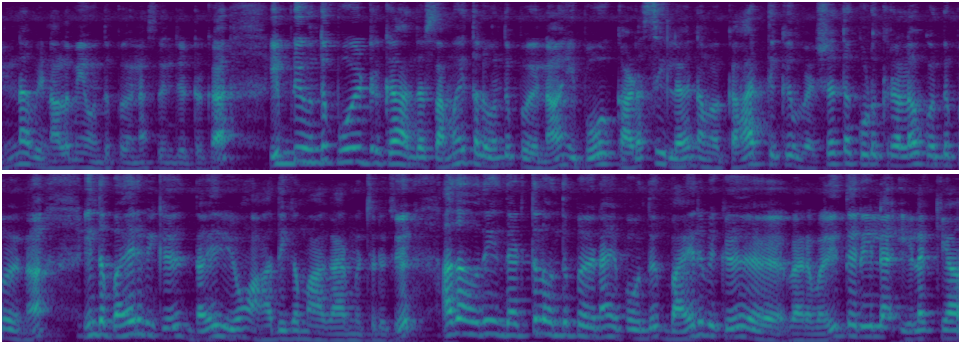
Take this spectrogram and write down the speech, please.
என்ன வேணாலுமே வந்து இப்பனா செஞ்சுட்ருக்கா இப்படி வந்து போயிட்டுருக்க அந்த சமயத்தில் வந்து இப்பனா இப்போது கடைசியில் நம்ம கார்த்திக்கு விஷத்தை கொடுக்குற அளவுக்கு வந்து போயினா இந்த பைரவிக்கு தைரியம் அதிகமாக ஆரம்பிச்சிருச்சு. அதாவது இந்த இடத்துல வந்து பார்த்தீங்கன்னா, இப்போ வந்து பைரவிக்கு வேற வழி தெரியல. இலக்கியா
